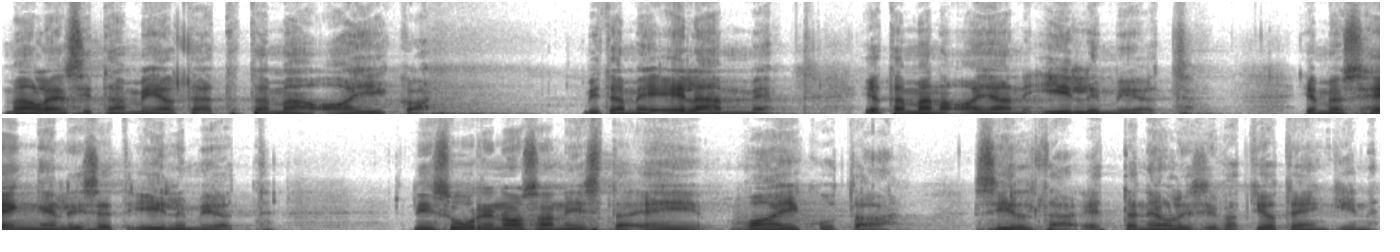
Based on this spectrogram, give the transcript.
Mä olen sitä mieltä, että tämä aika, mitä me elämme, ja tämän ajan ilmiöt, ja myös hengelliset ilmiöt, niin suurin osa niistä ei vaikuta siltä, että ne olisivat jotenkin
